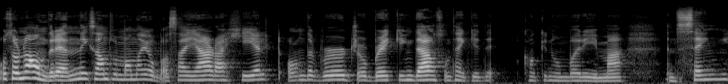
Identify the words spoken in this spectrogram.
Og så er det den andre enden, ikke sant? for man har jobba seg i hjel og er helt on the verge of breaking down. Sånn tenker Kan ikke noen bare gi meg en seng,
